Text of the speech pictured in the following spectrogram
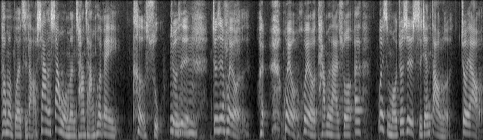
他们不会知道。像像我们常常会被客诉，就是就是会有会 会有会有他们来说，哎，为什么就是时间到了就要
